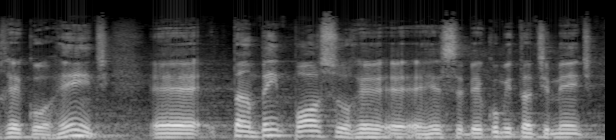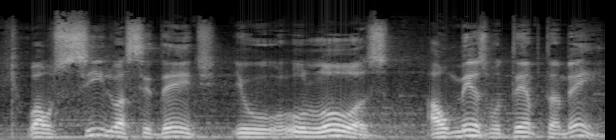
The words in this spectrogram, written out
recorrente, é, também posso re, é, receber comitantemente o auxílio acidente e o, o LOAS ao mesmo tempo também,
